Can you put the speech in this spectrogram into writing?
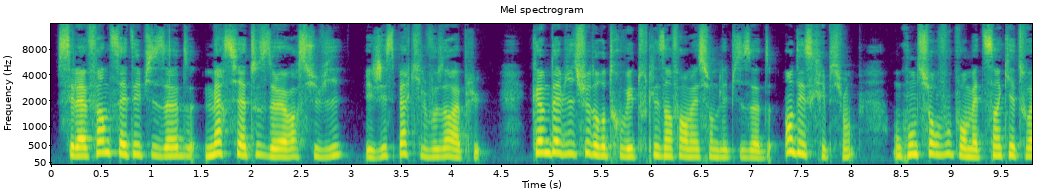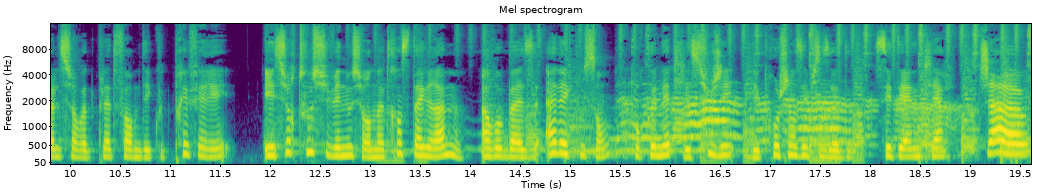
C'est la fin de cet épisode. Merci à tous de l'avoir suivi et j'espère qu'il vous aura plu. Comme d'habitude, retrouvez toutes les informations de l'épisode en description. On compte sur vous pour mettre 5 étoiles sur votre plateforme d'écoute préférée. Et surtout, suivez-nous sur notre Instagram, avec ou sans, pour connaître les sujets des prochains épisodes. C'était Anne-Claire. Ciao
